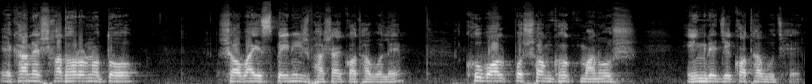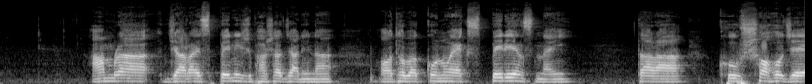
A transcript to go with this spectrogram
এখানে সাধারণত সবাই স্পেনিশ ভাষায় কথা বলে। খুব অল্প সংখ্যক মানুষ ইংরেজি কথা বুঝে। আমরা যারা স্পেনিশ ভাষা জানি না অথবা কোনো এক্সপিরিয়েন্স নাই, তারা খুব সহজে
